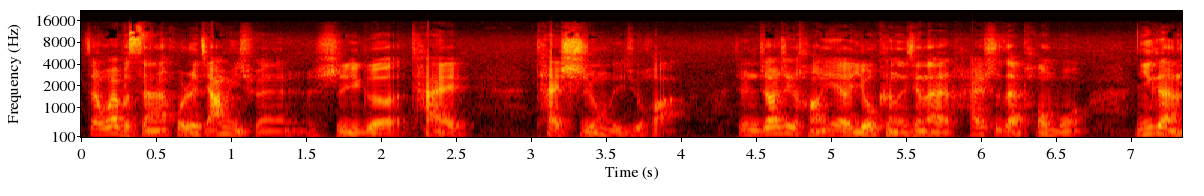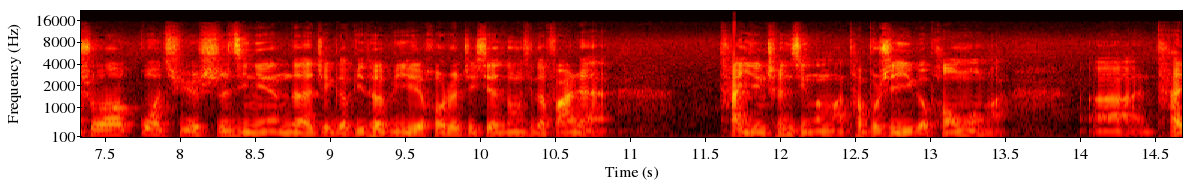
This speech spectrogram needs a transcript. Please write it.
在 Web 三或者加密圈是一个太。太适用的一句话。就你知道这个行业有可能现在还是在泡沫，你敢说过去十几年的这个比特币或者这些东西的发展，它已经成型了吗？它不是一个泡沫吗？啊，它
